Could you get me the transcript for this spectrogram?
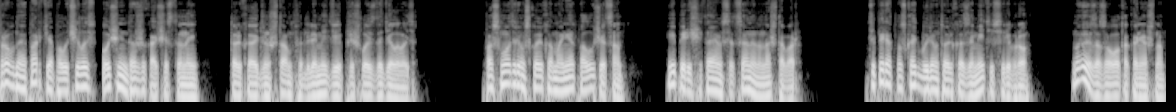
Пробная партия получилась очень даже качественной, только один штамп для меди пришлось доделывать. Посмотрим, сколько монет получится, и пересчитаем все цены на наш товар. Теперь отпускать будем только за медь и серебро. Ну и за золото, конечно.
